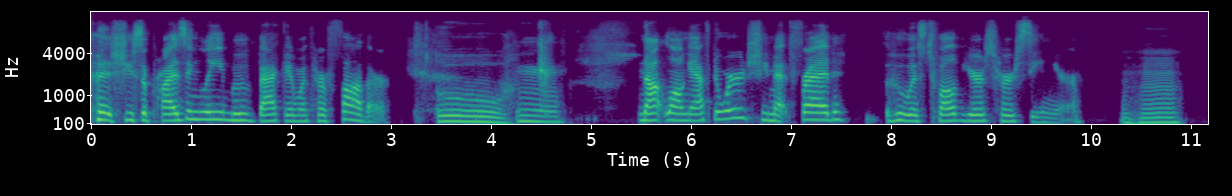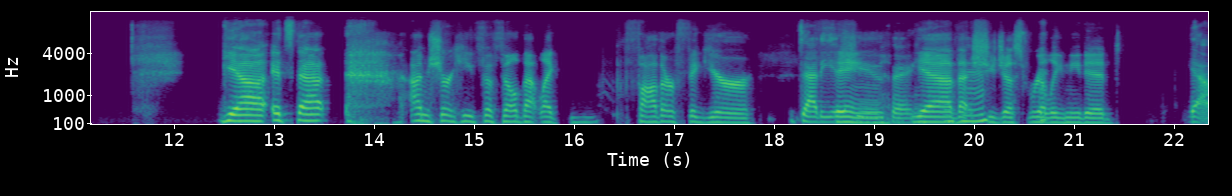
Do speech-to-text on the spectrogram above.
she surprisingly moved back in with her father. Ooh. Mm. Not long afterwards, she met Fred, who was 12 years her senior. Mm-hmm. Yeah, it's that. I'm sure he fulfilled that like father figure Daddy thing. issue thing. Yeah, that Mhm. she just really needed yeah,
